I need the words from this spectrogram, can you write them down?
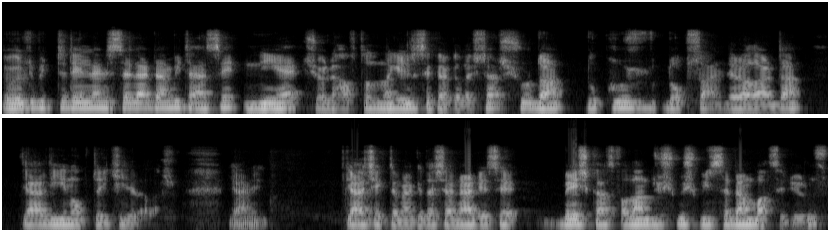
Öldü bitti denilen hisselerden bir tanesi. Niye? Şöyle haftalığına gelirsek arkadaşlar. Şuradan 9.90 liralardan geldiği nokta 2 liralar. Yani gerçekten arkadaşlar neredeyse 5 kat falan düşmüş bir hisseden bahsediyoruz.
